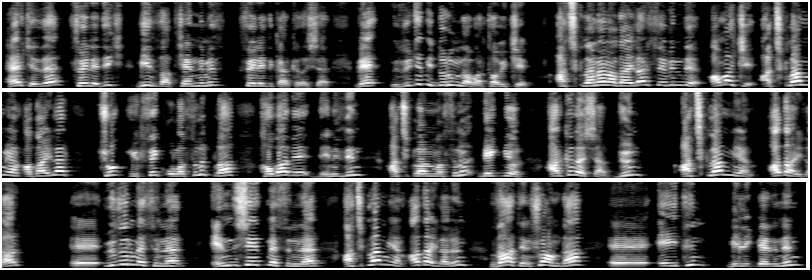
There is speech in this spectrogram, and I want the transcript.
herkese söyledik. Bizzat kendimiz söyledik arkadaşlar. Ve üzücü bir durum da var tabii ki. Açıklanan adaylar sevindi. Ama ki açıklanmayan adaylar çok yüksek olasılıkla hava ve denizin açıklanmasını bekliyor. Arkadaşlar dün açıklanmayan adaylar e, üzülmesinler, endişe etmesinler. Açıklanmayan adayların zaten şu anda e, eğitim birliklerinin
